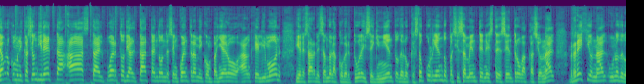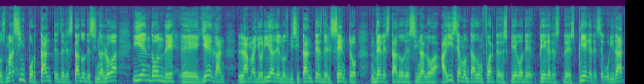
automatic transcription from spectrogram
Y abro comunicación directa hasta el puerto de Altata, en donde se encuentra mi compañero Ángel Limón, y en está realizando la cobertura y seguimiento de lo que está ocurriendo precisamente en este centro vacacional regional, uno de los más importantes del estado de Sinaloa, y en donde eh, llegan la mayoría de los visitantes del centro del estado de Sinaloa. Ahí se ha montado un fuerte despliegue de, de, despliegue de seguridad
